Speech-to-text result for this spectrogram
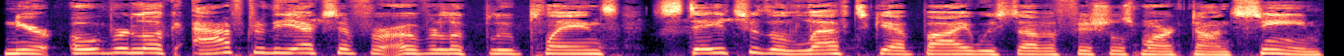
near Overlook after the exit for Overlook Blue Plains. Stay to the left to get by. We still have officials marked on scene.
